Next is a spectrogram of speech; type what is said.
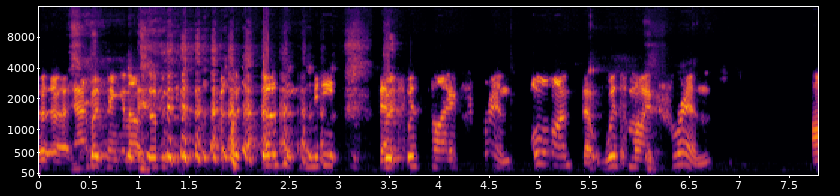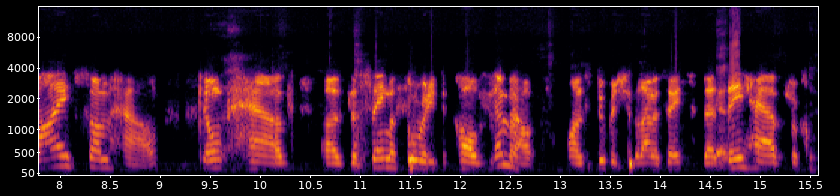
uh, uh, But- hanging out doesn't, doesn't mean that But- with my friends. Hold on, that with my friends I somehow don't have uh, the same authority to call them out on stupid shit that I would say that Yes. they have for calling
